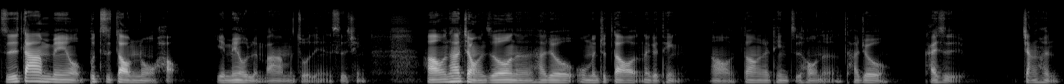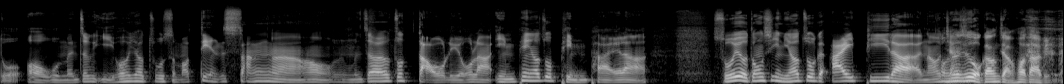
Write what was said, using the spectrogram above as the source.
只是大家没有不知道 know how，也没有人帮他们做这件事情。好，他讲完之后呢，他就我们就到那个厅，然后到那个厅之后呢，他就开始讲很多哦，我们这个以后要做什么电商啊，哦，我们知道要做导流啦，影片要做品牌啦，所有东西你要做个 IP 啦，然后哦，讲那是我刚刚讲画大饼的，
